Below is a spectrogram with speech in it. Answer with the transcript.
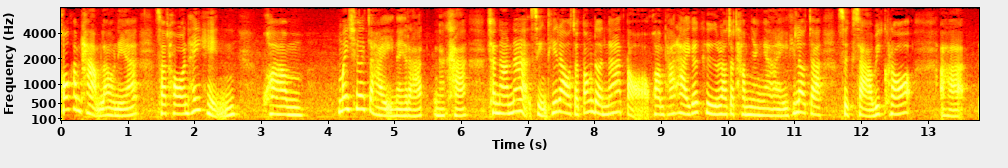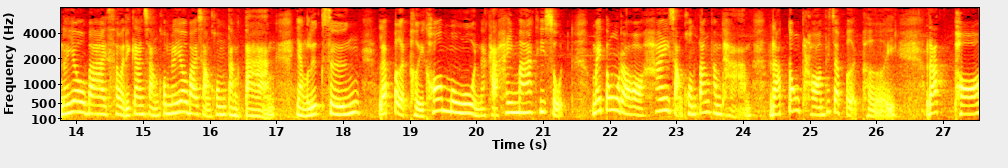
ข้อคำถามเหล่านี้สะท้อนให้เห็นความ ไม่เชื่อใจในรัฐนะคะ ฉะนั้นน่ะสิ่งที่เราจะต้องเดินหน้าต่อความท้าทายก็คือเราจะทำยังไงที่เราจะศึกษาวิเคราะห์นโยบายสวัสดิการสังคมนโยบายสังคมต่างๆ อย่างลึกซึ้งและเปิดเผยข้อมูลนะคะให้มากที่สุด ไม่ต้องรอให้สังคมตั้งคำถาม รัฐ ต้องพร้อมที่จะเปิดเผย รัฐพร้อม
